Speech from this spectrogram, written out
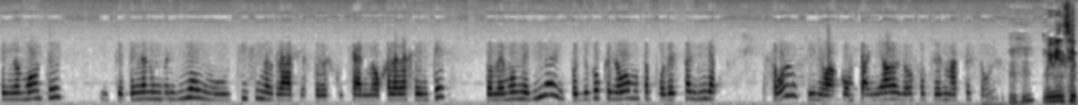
señor Montes, y que tengan un buen día y muchísimas gracias por escucharme. Ojalá la gente tomemos medidas y pues yo creo que no vamos a poder salir a solo, sino acompañado de dos o tres más personas. Muy bien, sí,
